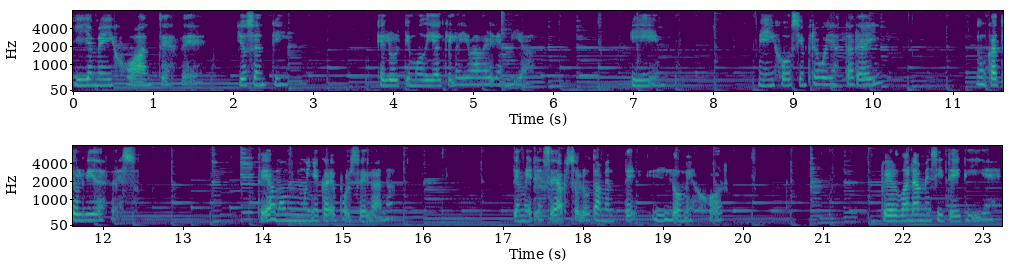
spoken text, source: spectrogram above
Y ella me dijo antes de, yo sentí el último día que la iba a ver en vida. Y me dijo, siempre voy a estar ahí. Nunca te olvides de eso. Te amo mi muñeca de porcelana. Te merece absolutamente lo mejor Perdóname si te herí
